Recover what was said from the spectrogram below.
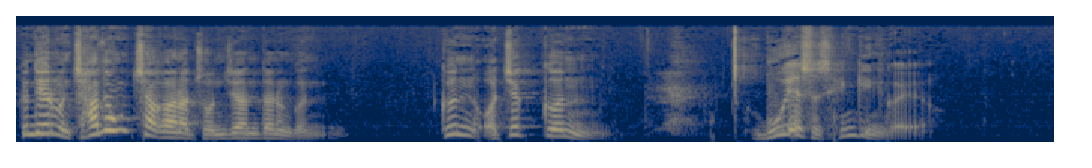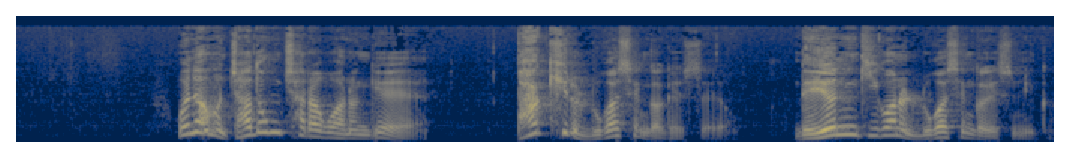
근데 여러분 자동차가 하나 존재한다는 건 그건 어쨌건 무에서 생긴 거예요. 왜냐하면 자동차라고 하는 게 바퀴를 누가 생각했어요? 내연기관을 누가 생각했습니까?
